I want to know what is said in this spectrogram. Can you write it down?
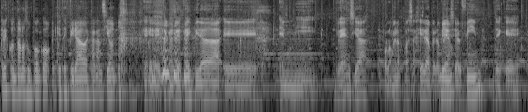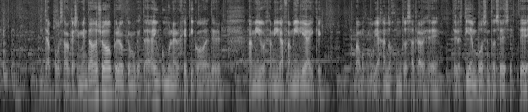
¿Querés contarnos un poco en qué está inspirado esta canción? Esta canción está inspirada eh, en mi creencia, por lo menos pasajera, pero Bien. creencia al fin, de que y tampoco es algo que haya inventado yo, pero como que está- hay un cúmulo energético entre amigos, amigas, familia y que vamos como viajando juntos a través de, de los tiempos, entonces este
